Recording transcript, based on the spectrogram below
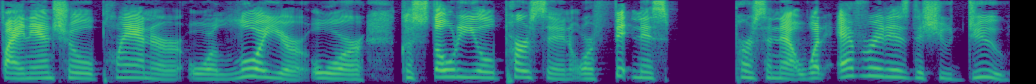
financial planner, or lawyer, or custodial person, or fitness personnel, whatever it is that you do,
